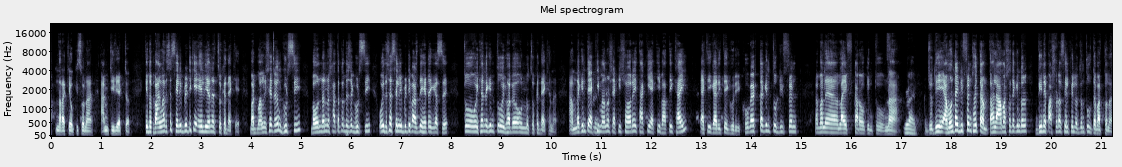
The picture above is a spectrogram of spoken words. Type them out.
আপনারা কেউ কিছু না আমি টিভি অ্যাক্টর কিন্তু বাংলাদেশের সেলিব্রিটিকে এলিয়ানের চোখে দেখে বাট মালয়েশিয়া যখন ঘুরছি বা অন্যান্য সাত আটটা দেশে ঘুরছি ওই দেশের সেলিব্রিটি পাশ দিয়ে হেঁটে গেছে তো ওইখানে কিন্তু ওইভাবে অন্য চোখে দেখে না। আমরা কিন্তু একই মানুষ একই শহরেই থাকি একই ভাতি খাই একই গাড়িতে ঘুরি। খুব একটা কিন্তু ডিফারেন্ট মানে লাইফ কারও কিন্তু না। যদি এমনটাই ডিফারেন্ট হইতাম তাহলে আমার সাথে কিন্তু দিনে পাঁচশোটা সেলফি লোকজন তুলতে পারতো না।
